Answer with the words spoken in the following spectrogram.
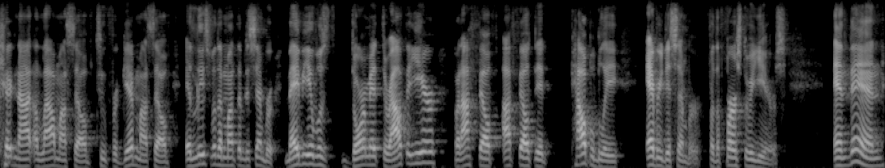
could not allow myself to forgive myself, at least for the month of December. Maybe it was dormant throughout the year, but I felt I felt it palpably every December for the first three years. And then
